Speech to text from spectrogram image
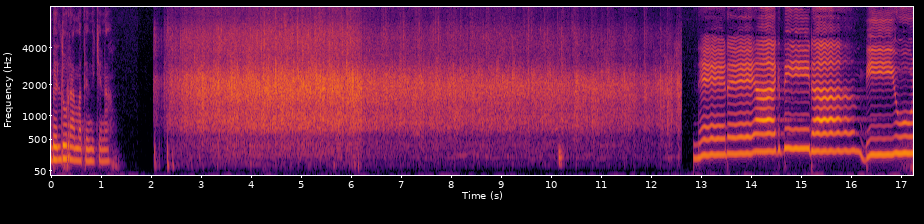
beldurra ematen dikena. Nereak dira biurguneak,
